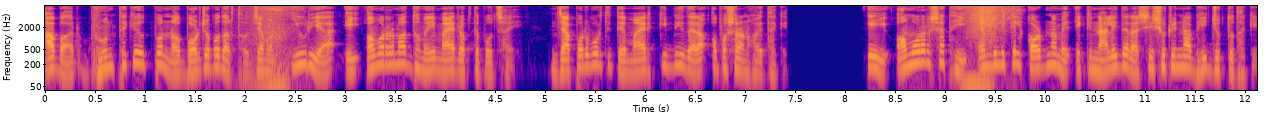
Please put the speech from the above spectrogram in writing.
আবার ভ্রূণ থেকে উৎপন্ন বর্জ্য পদার্থ যেমন ইউরিয়া এই অমরার মাধ্যমেই মায়ের রক্তে পৌঁছায়, যা পরবর্তীতে মায়ের কিডনি দ্বারা অপসারণ হয়ে থাকে। এই অমরার সাথেই অ্যাম্বিলিক্যাল কর্ড নামের একটি নালী দ্বারা শিশুটির নাভি যুক্ত থাকে।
